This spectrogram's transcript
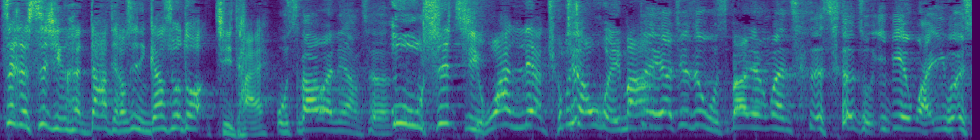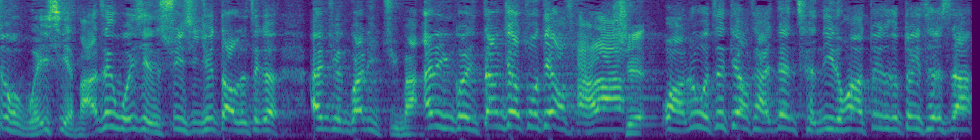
这个事情很大条，是你刚刚说多少几台？五十八万辆车，五十几万辆全部召回吗？对呀、啊，就是五十八辆万车的车主一边玩一边说很危险嘛，这个危险的讯息就到了这个安全管理局嘛，安全管理局当然就要做调查啦。是哇，如果这调查一旦成立的话，对这个对特斯拉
